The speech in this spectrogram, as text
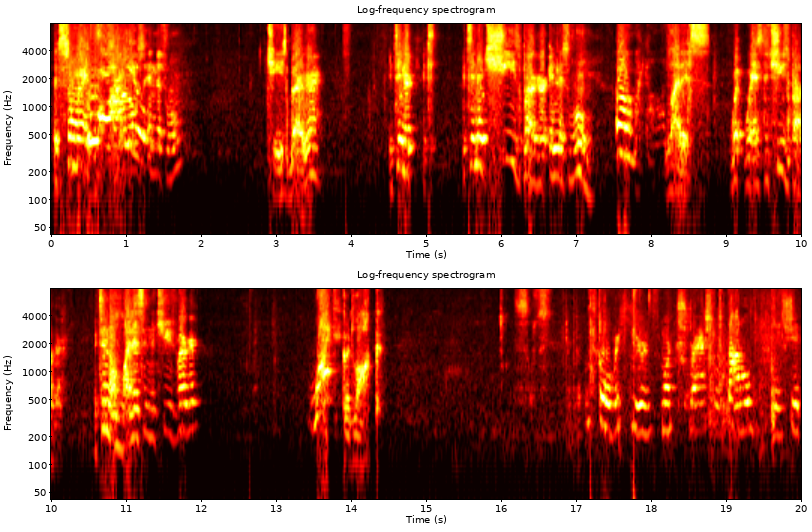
It's somewhere in Who are McDonald's in this room. Cheeseburger, It's in a it's, it's in a cheeseburger in this room. Oh my god. lettuce. Wait, where's the cheeseburger? It's in the lettuce in the cheeseburger? What? Good luck. So stupid. Let's go over here and some more trash McDonald's bullshit.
